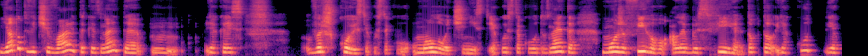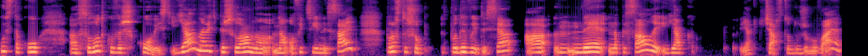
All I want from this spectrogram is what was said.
я тут відчуваю таке, знаєте, якесь вершковість, якусь таку молочність, якусь таку, то, знаєте, може фігову, але без фіги. Тобто яку, якусь таку а, солодку вершковість. Я навіть пішла на, на офіційний сайт, просто щоб подивитися, а не написали, як. Як часто дуже буває,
